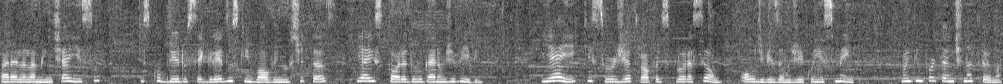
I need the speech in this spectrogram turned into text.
Paralelamente a isso, descobrir os segredos que envolvem os titãs e a história do lugar onde vivem. E é aí que surge a tropa de exploração, ou divisão de reconhecimento, muito importante na trama.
